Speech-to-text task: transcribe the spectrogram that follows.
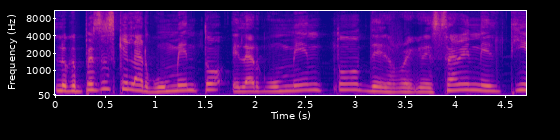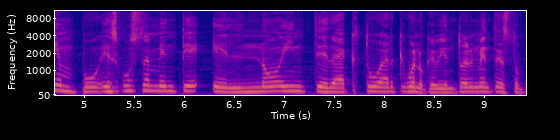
Lo que pasa es que el argumento, el argumento de regresar en el tiempo es justamente el no interactuar, que bueno, que eventualmente esto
